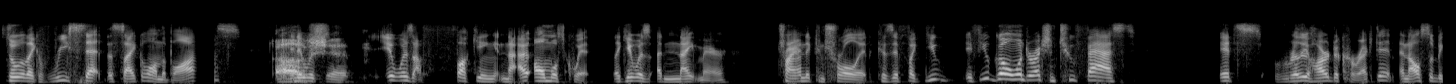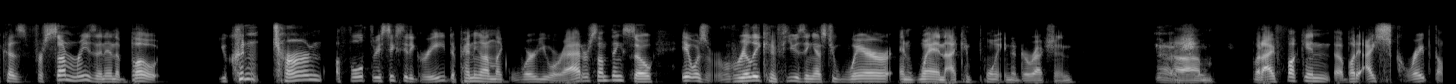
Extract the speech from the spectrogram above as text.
So it like reset the cycle on the boss oh and it was- shit. it was a fucking I almost quit. Like it was a nightmare trying to control it because if like you if you go in one direction too fast, it's really hard to correct it. And also because for some reason in the boat you couldn't turn a full 360 degree depending on like where you were at or something. So it was really confusing as to where and when I can point in a direction. Oh, Um, but I fucking, uh, but I scraped the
